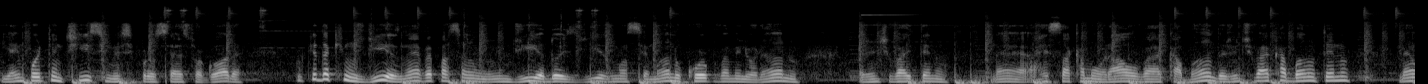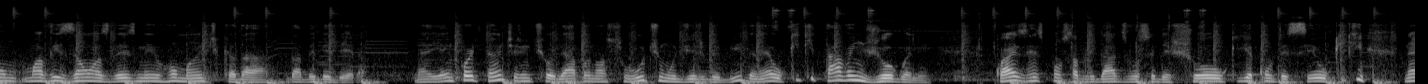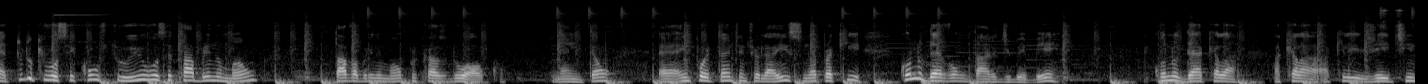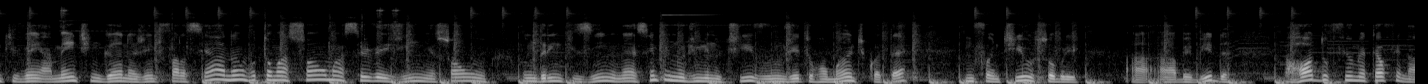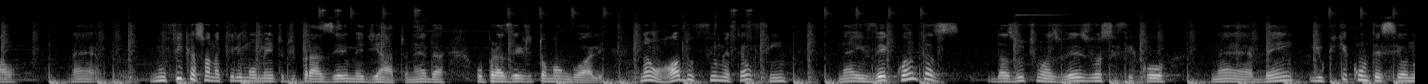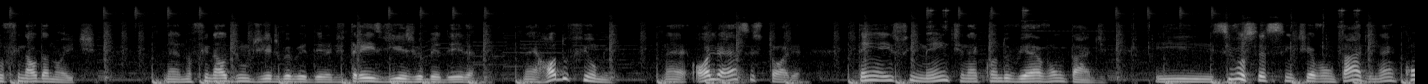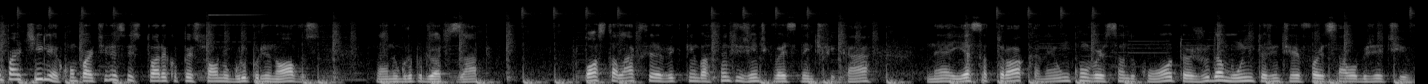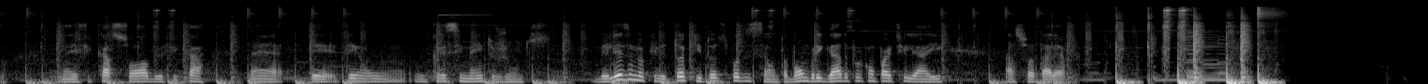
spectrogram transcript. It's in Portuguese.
E é importantíssimo esse processo agora, porque daqui uns dias, né, vai passando um dia, dois dias, uma semana, o corpo vai melhorando, a gente vai tendo, né, a ressaca moral vai acabando, a gente vai acabando tendo, né, uma visão às vezes meio romântica da, da bebedeira. Né? E é importante a gente olhar para o nosso último dia de bebida, né, o que estava em jogo ali quais responsabilidades você deixou, o que aconteceu, o que, que né, tudo que você construiu você está abrindo mão, estava abrindo mão por causa do álcool, né? Então é importante a gente olhar isso, né, para que quando der vontade de beber, quando der aquela aquela aquele jeitinho que vem, a mente engana a gente, fala assim: "Ah, não, vou tomar só uma cervejinha, só um um drinkzinho, né? Sempre no diminutivo, um jeito romântico até, infantil sobre a, a bebida, roda o filme até o final. Né? Não fica só naquele momento de prazer imediato, né? Da, o prazer de tomar um gole. Não, roda o filme até o fim. Né? E vê quantas das últimas vezes você ficou né, bem e o que aconteceu no final da noite. Né? No final de um dia de bebedeira, de três dias de bebedeira. Né? Roda o filme. Né? Olha essa história. Tenha isso em mente né, quando vier à vontade. E se você se sentir à vontade, né, compartilha, compartilha essa história com o pessoal no grupo de novos, né, no grupo de WhatsApp. Posta lá que você vai ver que tem bastante gente que vai se identificar, né? E essa troca, né, um conversando com o outro, ajuda muito a gente reforçar o objetivo, né? E ficar sóbrio, ficar, né, ter, ter um, um crescimento juntos. Beleza, meu querido? Tô aqui, tô à disposição, tá bom? Obrigado por compartilhar aí a sua tarefa.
